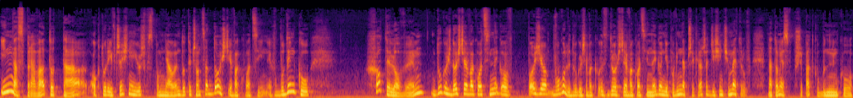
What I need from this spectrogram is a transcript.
Inna sprawa to ta, o której wcześniej już wspomniałem, dotycząca dojść ewakuacyjnych. W budynku hotelowym długość dojścia ewakuacyjnego poziom, w ogóle długość ewaku dojścia ewakuacyjnego nie powinna przekraczać 10 metrów. Natomiast w przypadku budynku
